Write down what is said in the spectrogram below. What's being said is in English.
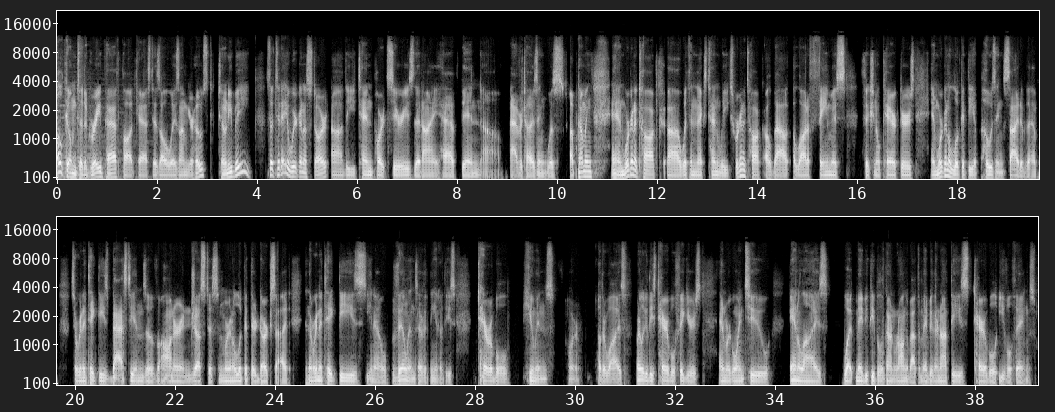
Welcome to the Gray Path Podcast. As always, I'm your host, Tony B. So today we're going to start uh, the 10 part series that I have been uh, advertising was upcoming. And we're going to talk uh, within the next 10 weeks, we're going to talk about a lot of famous fictional characters and we're going to look at the opposing side of them so we're going to take these bastions of honor and justice and we're going to look at their dark side and then we're going to take these you know villains you know these terrible humans or otherwise. We're going to look at these terrible figures and we're going to analyze what maybe people have gone wrong about them. Maybe they're not these terrible, evil things.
